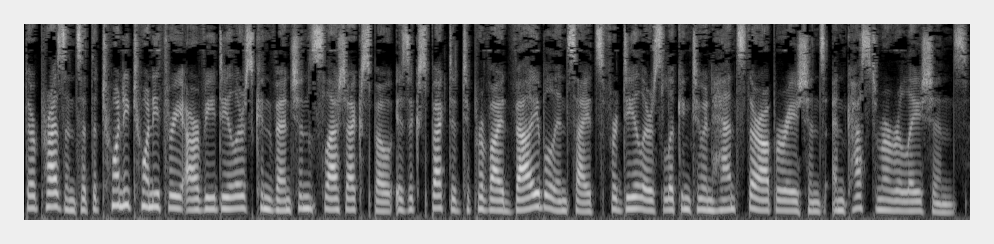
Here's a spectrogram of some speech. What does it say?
Their presence at the 2023 RV Dealers Convention slash Expo is expected to provide valuable insights for dealers looking to enhance their operations and customer relations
